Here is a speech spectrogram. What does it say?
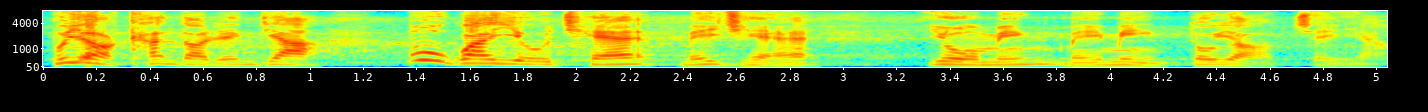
不要看到人家不管有钱没钱，有名没名都要这样，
